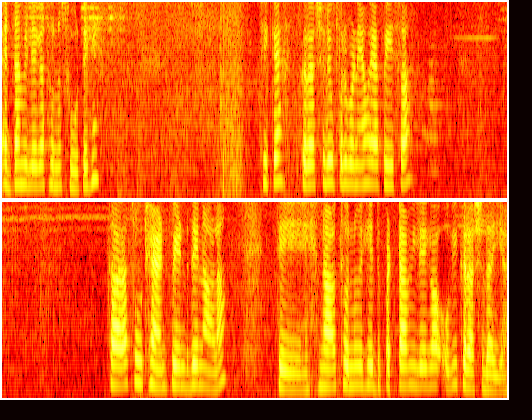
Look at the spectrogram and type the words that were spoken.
ਇਦਾਂ ਮਿਲੇਗਾ ਤੁਹਾਨੂੰ ਸੂਟ ਇਹ। ਠੀਕ ਹੈ ਕ੍ਰਸ਼ ਦੇ ਉੱਪਰ ਬਣਿਆ ਹੋਇਆ ਪੀਸ ਆ। ਸਾਰਾ ਸੂਟ ਹੈਂਡ ਪੇਂਟ ਦੇ ਨਾਲ ਆ। ਤੇ ਨਾਲ ਤੁਹਾਨੂੰ ਇਹ ਦੁਪੱਟਾ ਮਿਲੇਗਾ, ਉਹ ਵੀ ਕ੍ਰਸ਼ ਦਾ ਹੀ ਆ।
